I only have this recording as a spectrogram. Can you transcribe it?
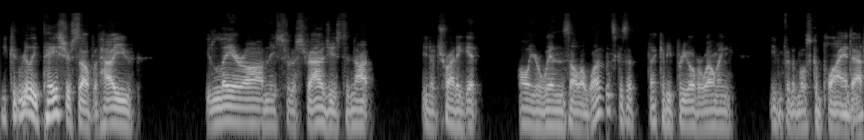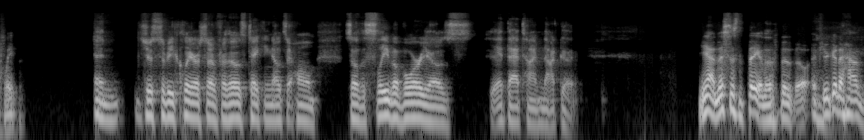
You can really pace yourself with how you you layer on these sort of strategies to not, you know, try to get all your wins all at once because that, that can be pretty overwhelming even for the most compliant athlete. And just to be clear, so for those taking notes at home, so the sleeve of Oreos at that time not good. Yeah, this is the thing. The, the, if you're going to have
